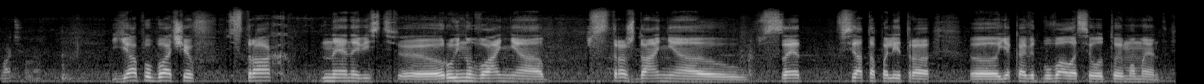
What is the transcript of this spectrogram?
побачили? Я побачив страх, ненависть, е, руйнування, страждання, е, все, вся та палітра, е, яка відбувалася у той момент.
